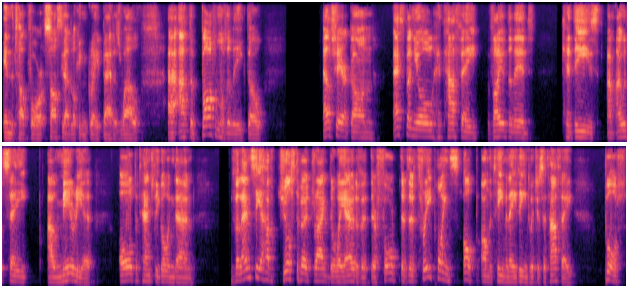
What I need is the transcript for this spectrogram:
in the top four. Sociedad looking great bet as well. Uh, at the bottom of the league, though, Elche are gone. Espanyol, Getafe, Valladolid, Cadiz, and I would say Almeria, all potentially going down. Valencia have just about dragged their way out of it. They're four, they're, they're three points up on the team in 18th, which is Getafe, but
